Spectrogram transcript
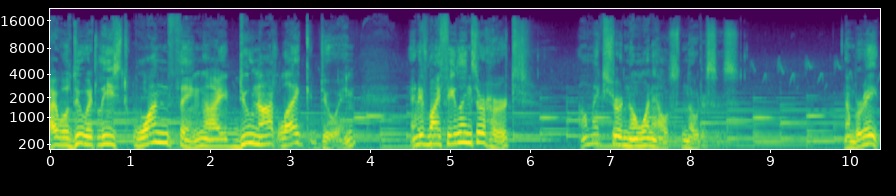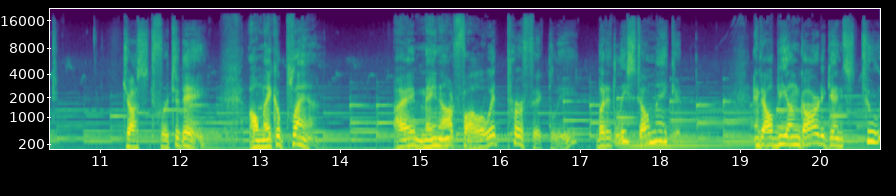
I will do at least one thing I do not like doing, and if my feelings are hurt, I'll make sure no one else notices. Number eight, just for today. I'll make a plan. I may not follow it perfectly, but at least I'll make it. And I'll be on guard against two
